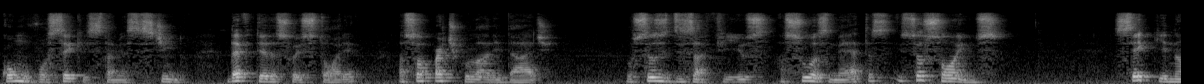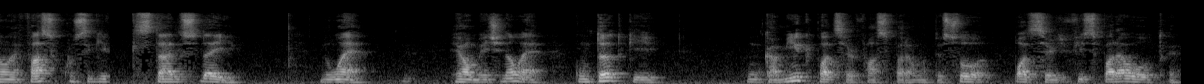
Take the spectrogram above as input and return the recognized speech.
como você que está me assistindo deve ter a sua história, a sua particularidade, os seus desafios, as suas metas e seus sonhos. Sei que não é fácil conseguir conquistar isso daí. Não é? Realmente não é. Contanto que um caminho que pode ser fácil para uma pessoa pode ser difícil para outra.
